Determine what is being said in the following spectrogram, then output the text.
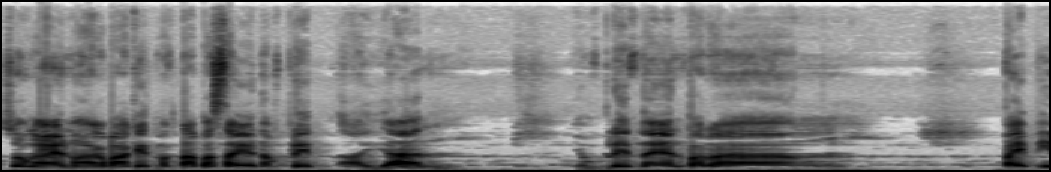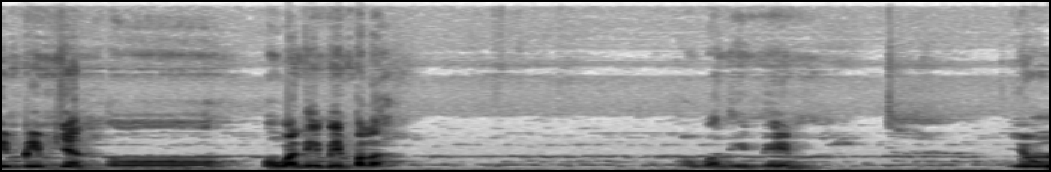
So ngayon mga kabakit, magtabas tayo ng plate. Ayan. Yung plate na yan parang 5 mm yan o, o 1 mm pala. O 1 mm. Yung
